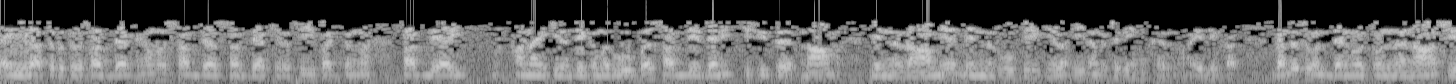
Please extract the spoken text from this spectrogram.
ඒ අතරතුර ශබ්දයක් වෙනවා ශබ්දයක් ශබ්දයක් කියලා සිහිපත් කරනවා. ශබ්දයයි කනයි කියන දෙකම රූප, ශබ්දයේ දැනිච්ච සිත නාම. මෙන්න රාමය, මෙන්න රූපය කියලා ඊළඟට වෙන් කරනවා. ඒ දෙකත්. ගන්ධ සුවඳ දැනුවත් ඔන්න නාසය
